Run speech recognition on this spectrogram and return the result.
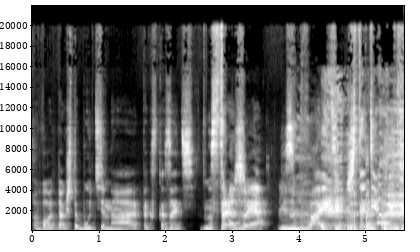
Вот, так что будьте на, так сказать, на страже, не забывайте что делаете?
